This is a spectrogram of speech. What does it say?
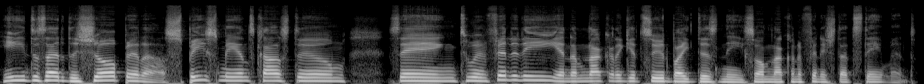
he decided to show up in a spaceman's costume saying to infinity and I'm not going to get sued by Disney, so I'm not going to finish that statement.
